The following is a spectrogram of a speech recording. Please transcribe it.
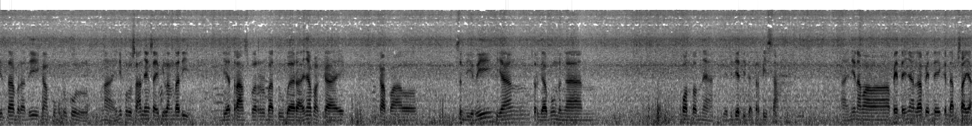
kita berada di Kampung Tukul. Nah, ini perusahaan yang saya bilang tadi. Dia transfer batu baranya pakai kapal sendiri yang tergabung dengan pontonnya. Jadi dia tidak terpisah. Nah, ini nama PT-nya adalah PT Kedap Saya.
